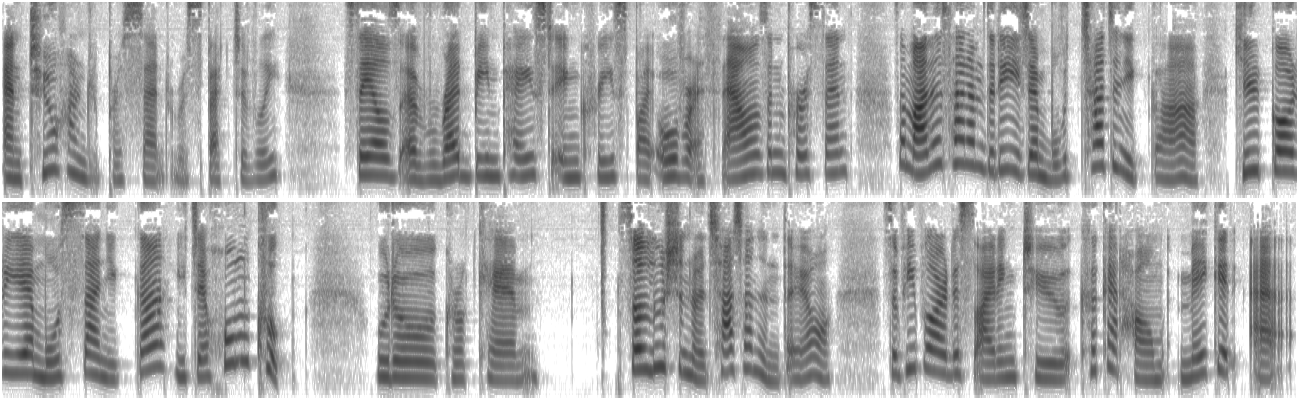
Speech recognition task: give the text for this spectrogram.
and 200% respectively. Sales of red bean paste increased by over a thousand percent. 그래서 많은 사람들이 이제 못 찾으니까 길거리에 못 사니까 이제 홈쿡으로 그렇게 솔루션을 찾았는데요. So people are deciding to cook at home, make it at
